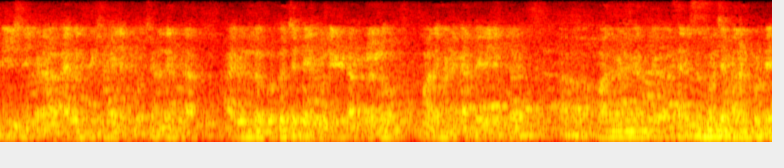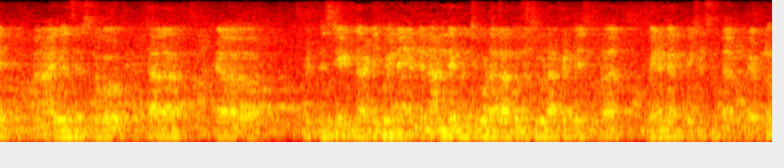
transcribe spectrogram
ఫిజిషియన్ ఇక్కడ ఆయుర్వేద ఫిజిషియన్గా చెప్పుకోవచ్చు. అందరూ కూడా ఆయుర్వేదంలో గుర్తొచ్చే పేరు లేడీ డాక్టర్లలో మాధవ మేడం గారి పేరే చెప్తారు. మాధవ మేడం గారి సర్వీసెస్ గురించి చెప్పాలనుకుంటే మన ఆయుర్వేద సర్వీస్లో చాలా స్టేట్ దాటిపోయినాయి. అంటే నాందేడ్ నుంచి కూడా లాతూర్ నుంచి కూడా అక్కడ పేసి కూడా మేడం గారి పేషెంట్స్ ఉంటారు ప్రైవేట్లో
